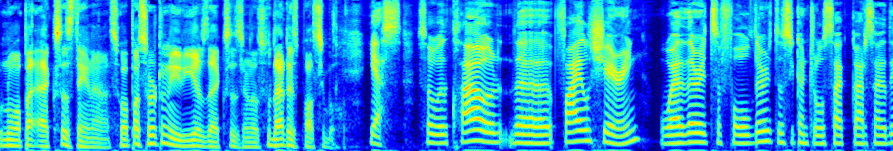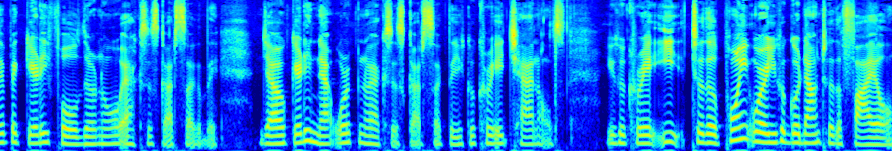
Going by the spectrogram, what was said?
ਉਹਨੂੰ ਆਪਾਂ ਐਕਸੈਸ ਦੇਣਾ ਸੋ ਆਪਾਂ ਸਰਟਨ ਏਰੀਆਜ਼ ਦਾ ਐਕਸੈਸ ਦੇਣਾ so that is possible Yes. So with cloud, the file sharing, whether it's a folder, ਤੁਸੀਂ ਕੰਟਰੋਲ ਸਕ ਕਰ ਸਕਦੇ ਪੇ ਕਿਹੜੀ ਫੋਲਡਰ ਨੂੰ ਐਕਸੈਸ ਕਰ ਸਕਦੇ ਜਾਂ ਉਹ ਕਿਹੜੀ ਨੈਟਵਰਕ ਨੂੰ ਐਕਸੈਸ ਕਰ ਸਕਦੇ you could create channels you could create e- to the point where you could go down to the file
